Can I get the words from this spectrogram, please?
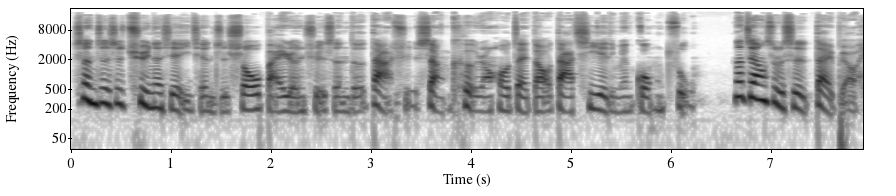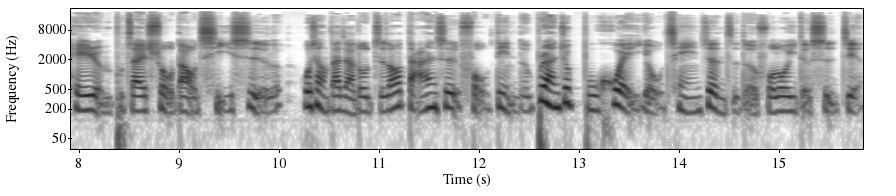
甚至是去那些以前只收白人学生的大学上课，然后再到大企业里面工作。那这样是不是代表黑人不再受到歧视了？我想大家都知道答案是否定的，不然就不会有前一阵子的弗洛伊德事件。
